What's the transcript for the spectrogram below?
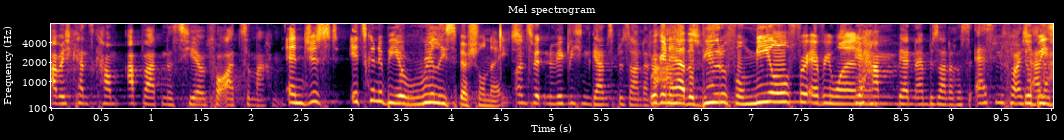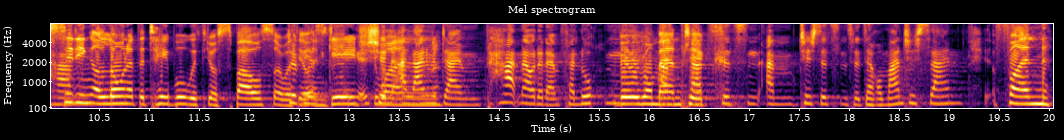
Aber ich kann es kaum abwarten, es hier vor Ort zu machen. And just, it's going to be a really special night. Und es wird wirklich ein ganz besonderer We're going to have a Abend. beautiful meal for everyone. Wir haben, werden ein besonderes Essen für euch You'll be alle sitting haben. alone at the table with your spouse or with Du your wirst engaged schön allein one. mit deinem Partner oder deinem Verlobten Very am romantic. Platz sitzen, am Tisch sitzen. Es wird sehr romantisch sein Fun.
